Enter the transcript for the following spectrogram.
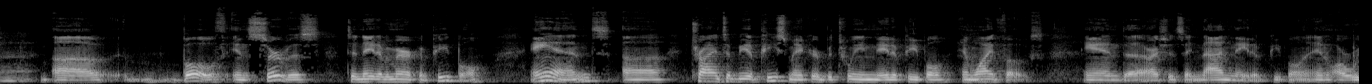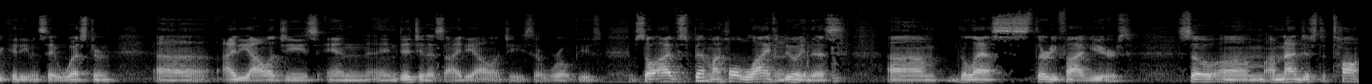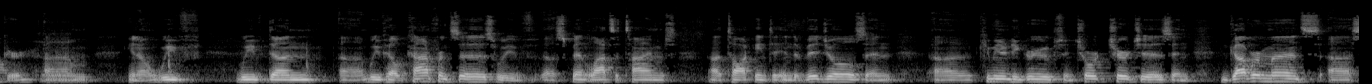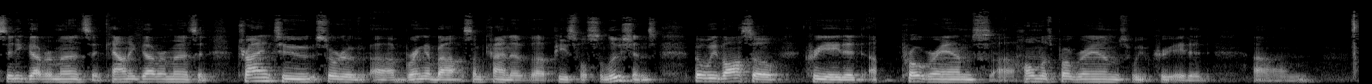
uh, both in service to Native American people and uh, trying to be a peacemaker between Native people and white folks, and uh, or I should say non-Native people, and or we could even say Western uh, ideologies and indigenous ideologies or worldviews. So I've spent my whole life doing this. Um, the last 35 years. So um, I'm not just a talker. Um, you know, we've we've done uh, we've held conferences. We've uh, spent lots of times uh, talking to individuals and uh, community groups and churches and governments, uh, city governments and county governments, and trying to sort of uh, bring about some kind of peaceful solutions. But we've also created programs, homeless programs. We've created um,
